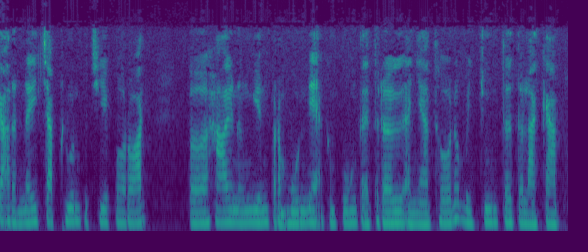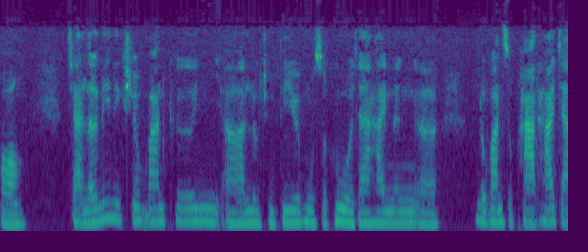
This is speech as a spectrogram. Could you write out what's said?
ករណីចាប់ខ្លួនប្រជាពលរដ្ឋហើយនឹងមាន9នាក់កំពុងតែត្រូវអាជ្ញាធរនោះបញ្ជូនទៅតុលាការផងចាឥឡូវនេះនេះខ្ញុំបានឃើញលោកជំទាវមូសុខួរចាហើយនឹងលោកវ៉ាន់សុផាតហើយចា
